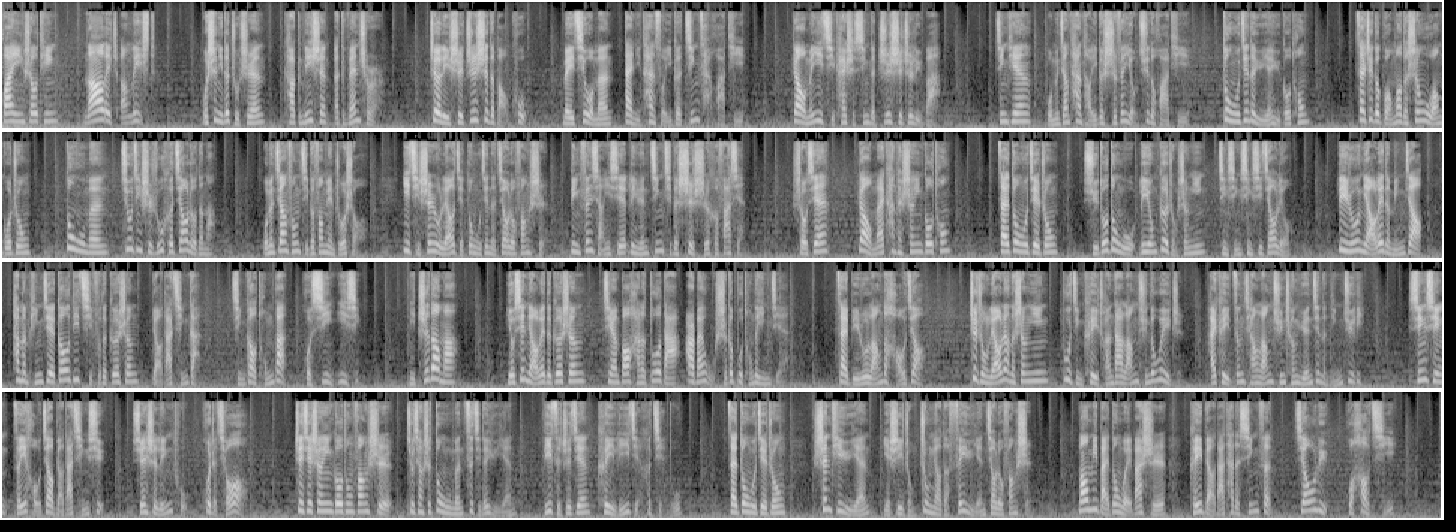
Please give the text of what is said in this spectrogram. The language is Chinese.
欢迎收听 Knowledge Unleashed，我是你的主持人 Cognition Adventurer，这里是知识的宝库，每期我们带你探索一个精彩话题，让我们一起开始新的知识之旅吧。今天我们将探讨一个十分有趣的话题：动物间的语言与沟通。在这个广袤的生物王国中，动物们究竟是如何交流的呢？我们将从几个方面着手，一起深入了解动物间的交流方式，并分享一些令人惊奇的事实和发现。首先，让我们来看看声音沟通。在动物界中，许多动物利用各种声音进行信息交流。例如，鸟类的鸣叫，它们凭借高低起伏的歌声表达情感，警告同伴或吸引异性。你知道吗？有些鸟类的歌声竟然包含了多达二百五十个不同的音节。再比如，狼的嚎叫，这种嘹亮的声音不仅可以传达狼群的位置，还可以增强狼群成员间的凝聚力。猩猩则以吼叫表达情绪。宣示领土或者求偶，这些声音沟通方式就像是动物们自己的语言，彼此之间可以理解和解读。在动物界中，身体语言也是一种重要的非语言交流方式。猫咪摆动尾巴时，可以表达它的兴奋、焦虑或好奇；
